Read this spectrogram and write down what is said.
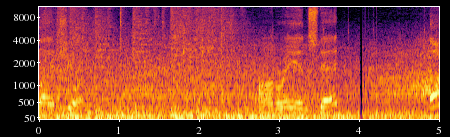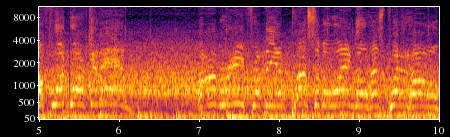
Play it short. Henry instead. Off woodwork and in! Henry from the impossible angle has put it home!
